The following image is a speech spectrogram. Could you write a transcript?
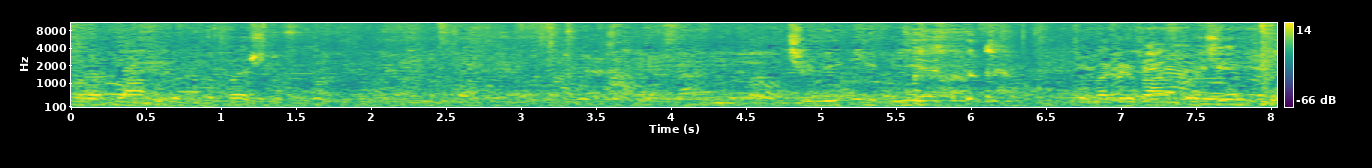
całe planty, Budapesztu. Czyliki bije, tu nagrywałem po ciemku.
